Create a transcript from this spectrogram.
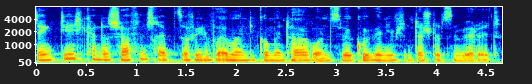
Denkt ihr, ich kann das schaffen? Schreibt es auf jeden Fall mal in die Kommentare und es wäre cool, wenn ihr mich unterstützen würdet.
